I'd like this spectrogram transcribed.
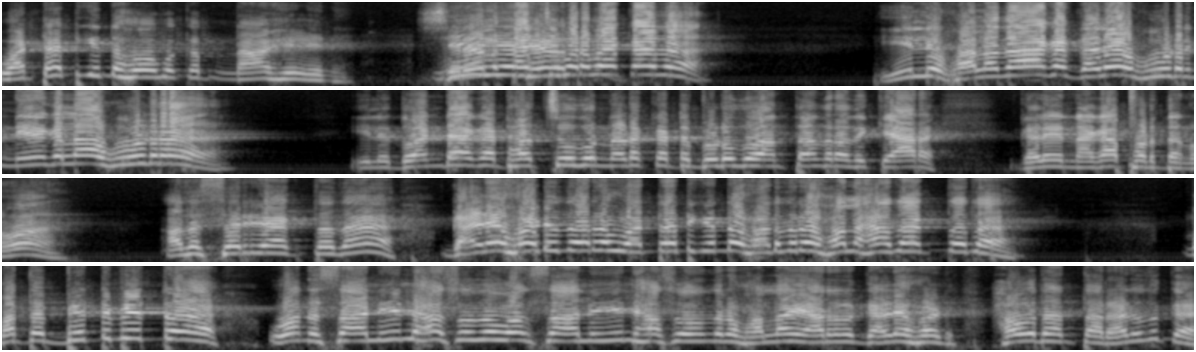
ಒಟ್ಟಟ್ಟಿಗಿಂತ ಹೋಗ್ಬೇಕಂತ ನಾವು ಹೇಳಿನಿ. ಕಚ್ಚಿ ಬರ್ಬೇಕಾದ. ಇಲ್ಲಿ ಹೊಲದಾಗ ಗಳೆ ಹೂಡ್ರಿ ನೇಗಲ ಹೂಡ್ರ. ಇಲ್ಲಿ ದೊಂಡ್ಯಾಗಟ್ ಹಚ್ಚೋದು ನಡಕಟ್ಟ ಬಿಡುದು ಅಂತಂದ್ರೆ ಅದಕ್ಕೆ ಯಾರ ಗಳೆ ನಗ ಪಡ್ದನು? ಅದು ಸರಿ ಆಗ್ತದ. ಗಳೆ ಹೊಡೆದ್ರೆ ಒಟ್ಟಟ್ಟಿಗಿಂತ ಹೊಡೆದ್ರೆ ಹೊಲ ಹಾದಾಗ್ತದ. ಮತ್ತೆ ಬಿಟ್ಟು ಬಿಟ್ಟು ಒಂದು ಸಾಲಿ ಇಲ್ಲಿ ಹಸೋದು ಒಂದು ಸಾಲಿ ಇಲ್ಲಿ ಹಸೋದು ಅಂದ್ರೆ ಹೊಲ ಯಾರು ಗಳೆ ಹೊಡ್ ಹೌದಂತಾರ ಅದಕ್ಕೆ?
